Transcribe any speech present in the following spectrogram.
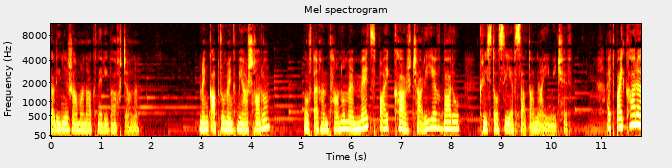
կլինի ժամանակների վաղճանը։ Մենք ապրում ենք մի աշխարհում, որտեղ ընթանում է մեծ պայքար ճարի եւ բարու Քրիստոսի եւ Սատանայի միջև։ Այդ պայքարը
